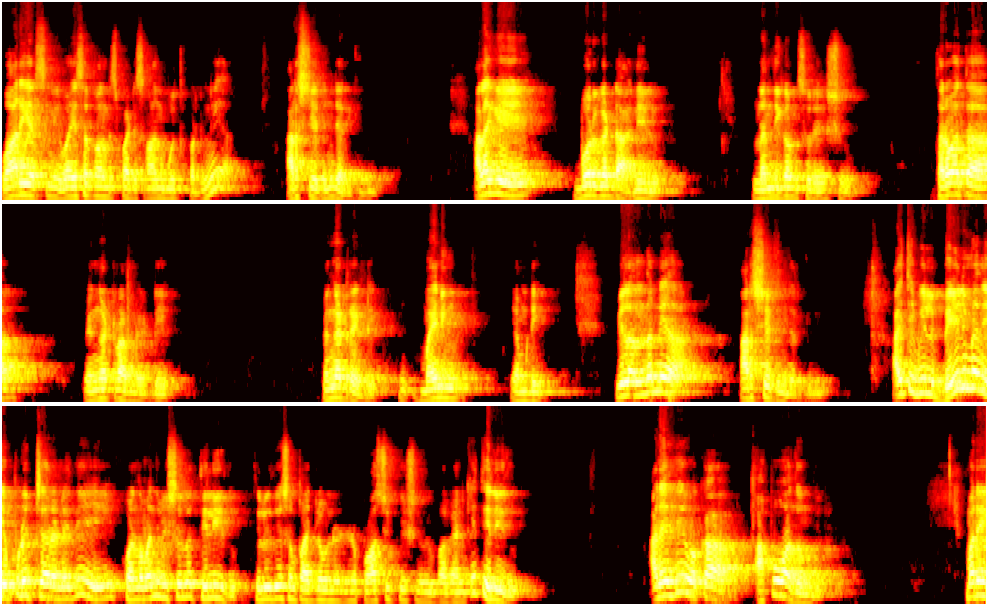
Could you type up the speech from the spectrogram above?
వారియర్స్ని వైఎస్ఆర్ కాంగ్రెస్ పార్టీ సానుభూతి పట్టుని అరెస్ట్ చేయడం జరిగింది. అలాగే బోరుగడ్డ అనిల్ నందిగం సురేష్ తర్వాత వెంకట్రామరెడ్డి వెంకటరెడ్డి మైనింగ్ ఎండి వీళ్ళందరినీ అరెస్ట్ చేయడం జరిగింది. అయితే వీళ్ళు బెయిల్ మీద ఎప్పుడు వచ్చారనేది కొంతమంది విషయంలో తెలియదు తెలుగుదేశం పార్టీలో ఉన్నటువంటి ప్రాసిక్యూషన్ విభాగానికే తెలియదు అనేది ఒక అపవాదం ఉంది. మరి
